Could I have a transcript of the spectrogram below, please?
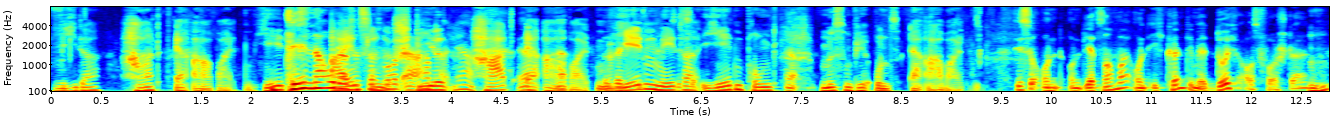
wieder hart erarbeiten. Jedes Genau, das ist das einzelne Spiel erarbeiten, ja. hart Ja, ja, erarbeiten. richtig. Jeden Meter, jeden Punkt Ja. müssen wir uns erarbeiten. Siehst du, und, und jetzt nochmal, und ich könnte mir durchaus vorstellen, Mhm.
